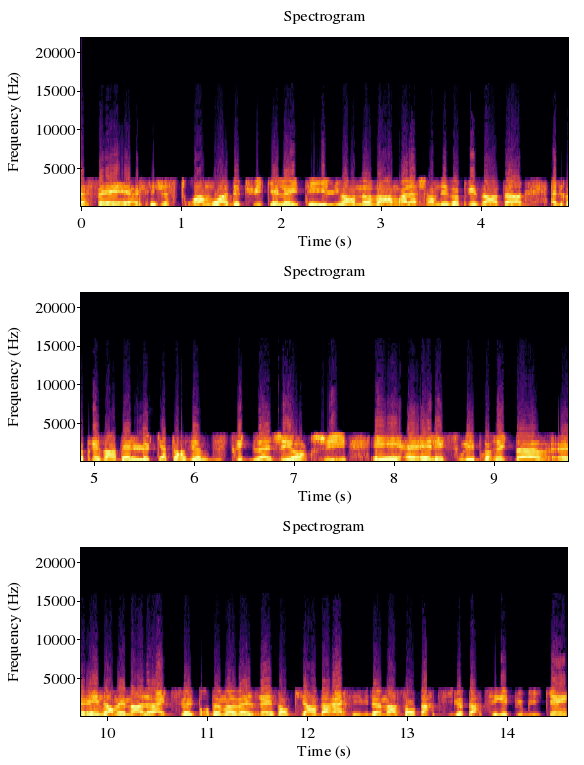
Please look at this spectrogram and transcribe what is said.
à fait. C'est juste trois mois depuis qu'elle a été élue en novembre à la Chambre des représentants. Elle représente, elle, le 14e district de la Géorgie et euh, elle est sous les projecteurs euh, énormément à l'heure actuelle pour de mauvaises raisons qui embarrassent évidemment son parti, le Parti républicain,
